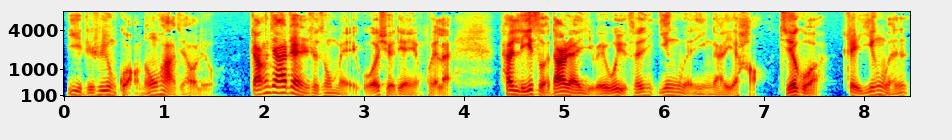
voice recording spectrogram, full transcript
一直是用广东话交流。张家镇是从美国学电影回来，他理所当然以为吴宇森英文应该也好。结果这英文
